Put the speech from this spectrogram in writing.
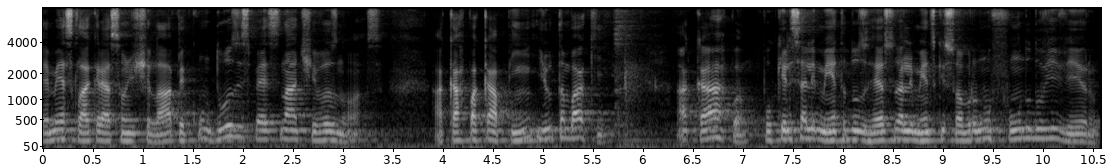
é mesclar a criação de tilápia com duas espécies nativas nossas, a carpa capim e o tambaqui. A carpa, porque ele se alimenta dos restos de alimentos que sobram no fundo do viveiro,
